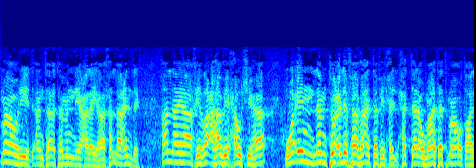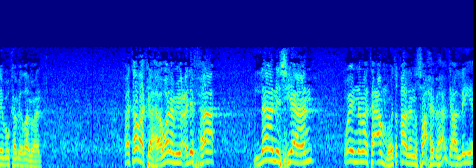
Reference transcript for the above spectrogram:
ما أريد أن تاتمني عليها. خلها عندك. قال لا يا أخي ضعها في حوشها. وإن لم تعلفها فأنت في حل. حتى لو ماتت ما أطالبك بضمان. فتركها ولم يعلفها لا نسيان وإنما تعمد. قال إن صاحبها قال لي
